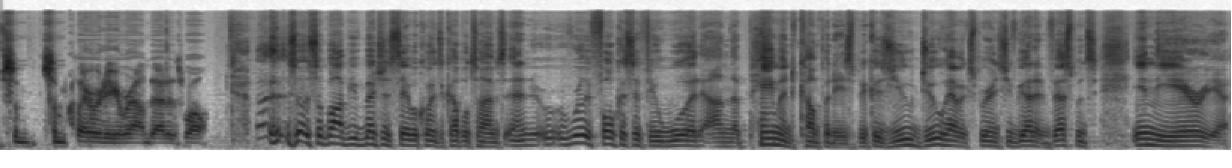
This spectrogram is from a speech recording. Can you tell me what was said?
some, some clarity around that as well. Uh, so, so, Bob, you've mentioned stablecoins a couple times, and really focus, if you would, on the payment companies, because you do have experience. You've got investments in the area.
